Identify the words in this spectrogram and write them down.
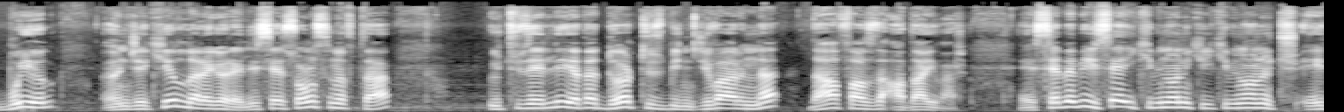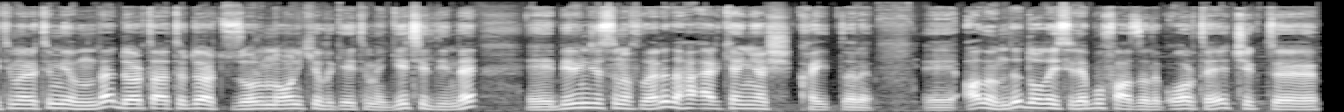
bu yıl önceki yıllara göre lise son sınıfta 350 ya da 400 bin civarında daha fazla aday var. E, sebebi ise 2012-2013 eğitim öğretim yılında 4 artı 4 zorunlu 12 yıllık eğitime geçildiğinde e, birinci sınıfları daha erken yaş kayıtları e, alındı. Dolayısıyla bu fazlalık ortaya çıktı.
